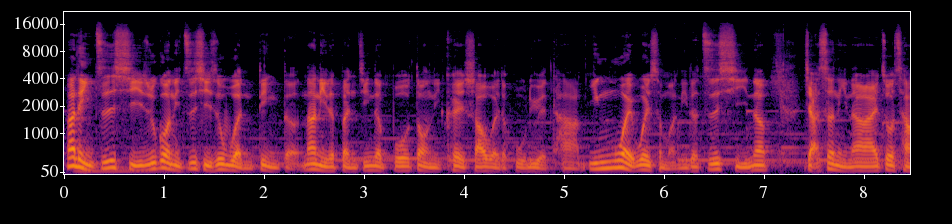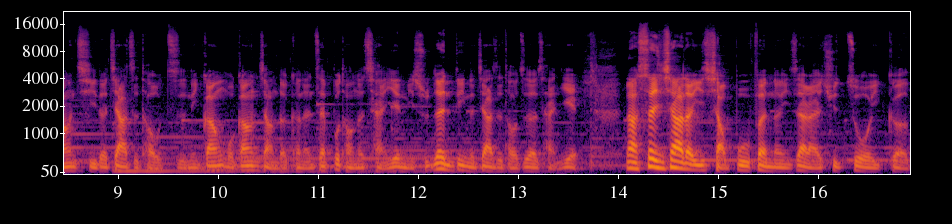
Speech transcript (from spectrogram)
那领孳息，如果你孳息是稳定的，那你的本金的波动你可以稍微的忽略它，因为为什么？你的孳息呢？假设你拿来做长期的价值投资，你刚我刚刚讲的可能在不同的产业，你是认定的价值投资的产业，那剩下的一小部分呢，你再来去做一个。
